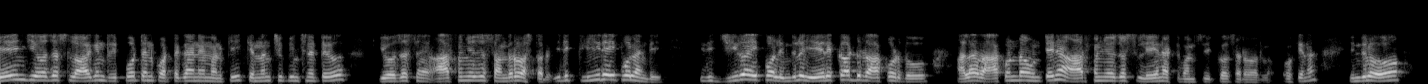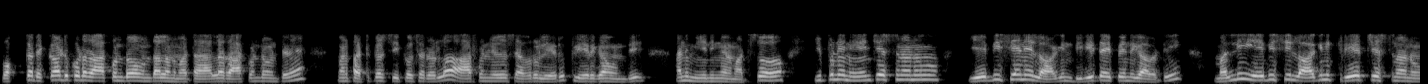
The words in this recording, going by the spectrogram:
change users login report అని కొట్టగానే మనకి కింద చూపించినట్టు యూజర్స్ ఆర్ఫన్ యూజర్స్ అందరూ వస్తారు. ఇది క్లియర్ అయిపోవాలండి. ఇది జీరో అయిపోవాలి. ఇందులో ఏ రికార్డు రాకూడదు. అలా రాకుండా ఉంటేనే ఆర్ఫన్ యూజర్స్ లేనట్టు మన సీక్వల్ సర్వర్లో ఓకేనా? ఇందులో ఒక్క రికార్డు కూడా రాకుండా ఉండాలన్నమాట. అలా రాకుండా ఉంటేనే మన పర్టికులర్ సీక్వల్ సర్వర్లో ఆర్ఫన్ యూజర్స్ ఎవరు లేరు క్లియర్గా ఉంది అని మీనింగ్ అనమాట సో ఇప్పుడు నేను ఏం చేస్తున్నాను? ఏబీసీ అనే లాగిన్ డిలీట్ అయిపోయింది కాబట్టి మళ్ళీ ఏబీసీ లాగిన్ క్రియేట్ చేస్తున్నాను.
